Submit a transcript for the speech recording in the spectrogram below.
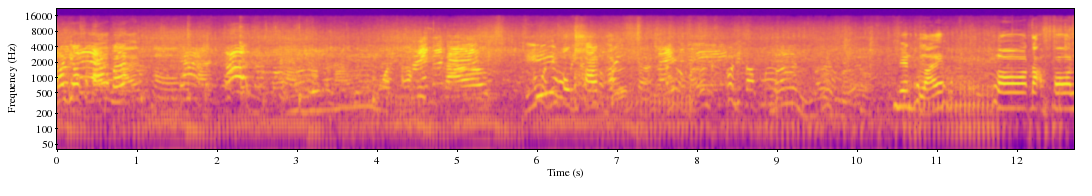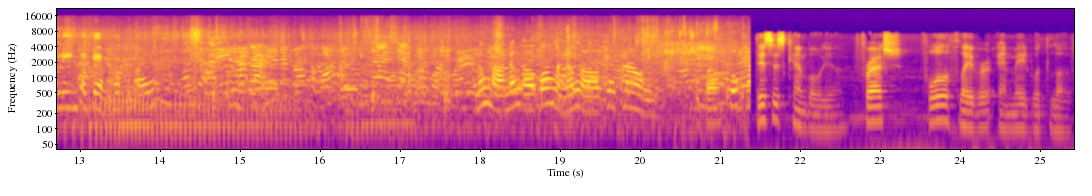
Thôi vô cái bao mà. Ý hôn sao ấy មានបន្លែផ្លដាក់ផលីងទៅគេគាត់ទៅ nâng mà nâng ở bông ở nâng ở thu thao This is Cambodia, fresh, full of flavor, and made with love.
